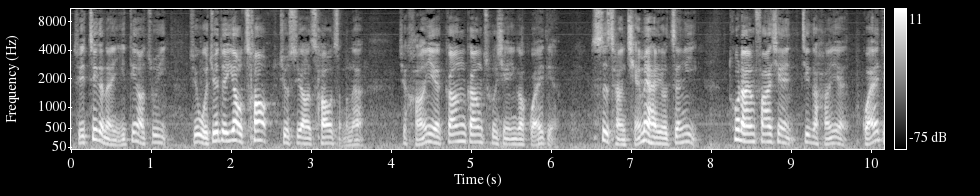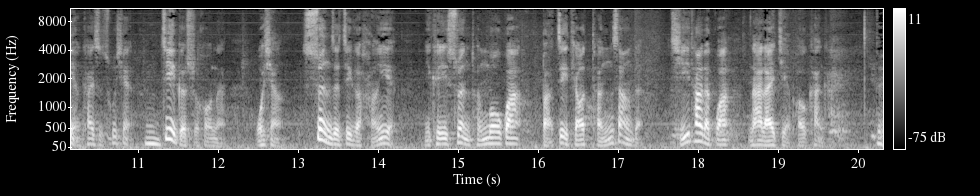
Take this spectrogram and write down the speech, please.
所以这个呢一定要注意。所以我觉得要抄就是要抄什么呢？就行业刚刚出现一个拐点，市场前面还有争议，突然发现这个行业拐点开始出现，嗯这个时候呢，我想顺着这个行业，你可以顺藤摸瓜，把这条藤上的其他的瓜拿来解剖看看，对。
